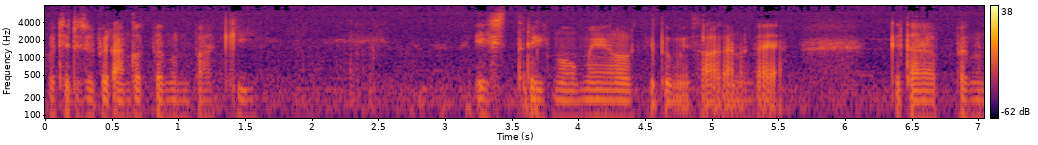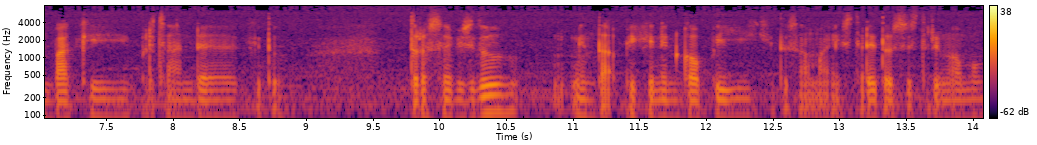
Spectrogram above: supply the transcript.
aku jadi supir angkot bangun pagi istri ngomel gitu misalkan kayak kita bangun pagi bercanda gitu. Terus habis itu minta bikinin kopi gitu sama istri terus istri ngomong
